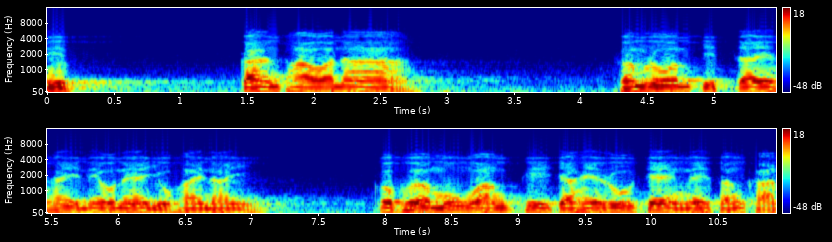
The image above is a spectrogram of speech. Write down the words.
นี่การภาวนาสำรวมจิตใจให้แน่วแน่อยู่ภายใน ก็เพื่อมุ่งหวังที่จะให้รู้แจ้งในสังขาร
